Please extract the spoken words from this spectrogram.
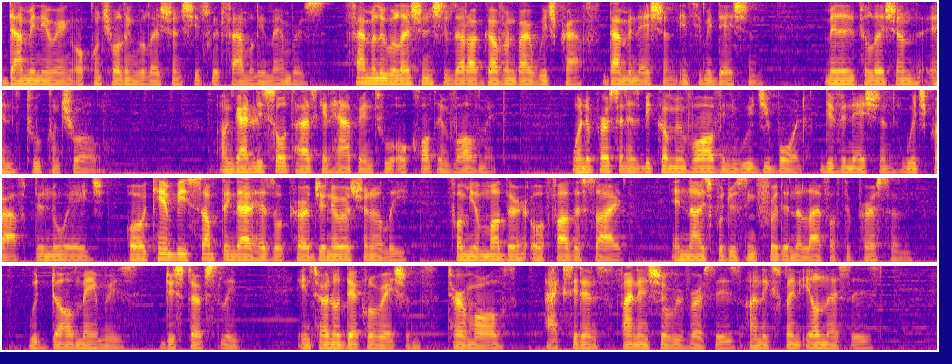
domineering, or controlling relationships with family members. Family relationships that are governed by witchcraft, domination, intimidation, manipulation, and through control. Ungodly soul ties can happen through occult involvement. When a person has become involved in Ouija board, divination, witchcraft, the New Age, or it can be something that has occurred generationally from your mother or father's side and now is producing fruit in the life of the person with dull memories, disturbed sleep, internal declarations, turmoils, accidents, financial reverses, unexplained illnesses,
